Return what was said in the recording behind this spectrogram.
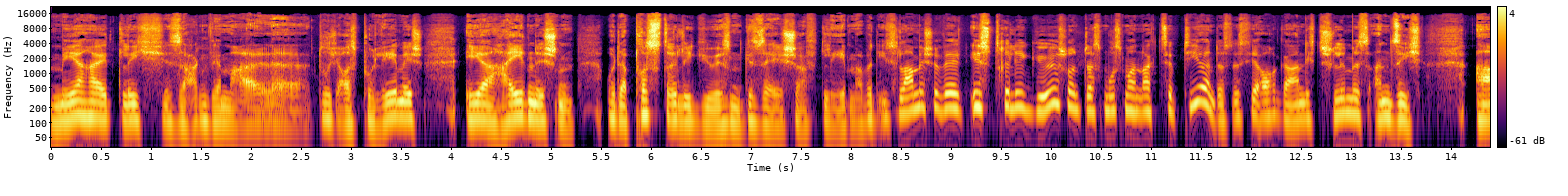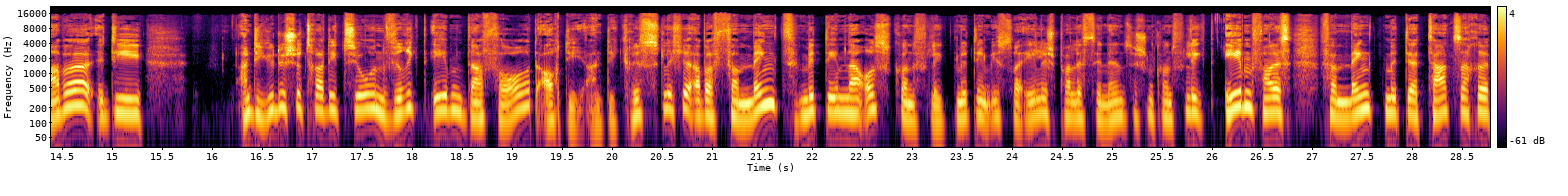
mehrheitlich, sagen wir mal, äh, durchaus polemisch, eher heidnischen oder postreligiösen Gesellschaft leben. Aber die islamische Welt ist religiös und das muss man akzeptieren. Das ist ja auch gar nichts Schlimmes an sich. Aber die antijüdische Tradition wirkt eben da fort, auch die antichristliche, aber vermengt mit dem Nahostkonflikt, mit dem israelisch-palästinensischen Konflikt, ebenfalls vermengt mit der Tatsache,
